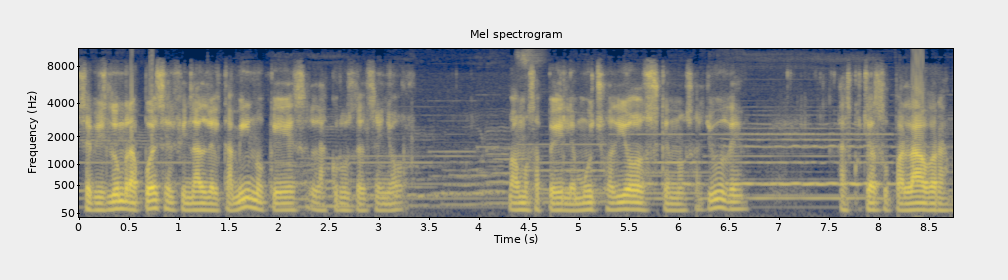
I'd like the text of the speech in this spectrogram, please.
Se vislumbra pues el final del camino que es la cruz del Señor. Vamos a pedirle mucho a Dios que nos ayude a escuchar su palabra,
